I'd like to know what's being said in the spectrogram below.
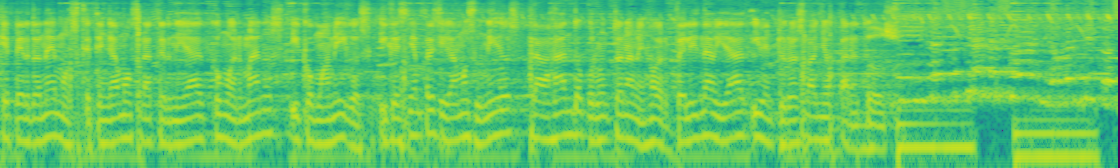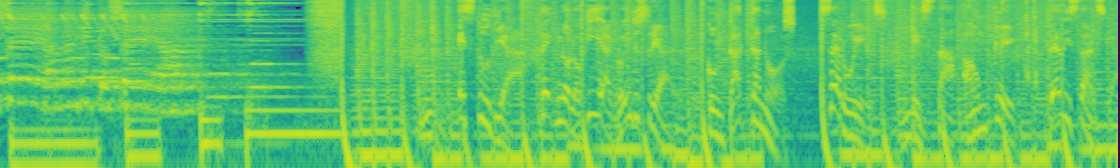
que perdonemos, que tengamos fraternidad como hermanos y como amigos y que siempre sigamos unidos trabajando por un Tona mejor. Feliz Navidad y venturoso año para todos. Estudia Tecnología Agroindustrial. Contáctanos. Service está a un clic de distancia.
